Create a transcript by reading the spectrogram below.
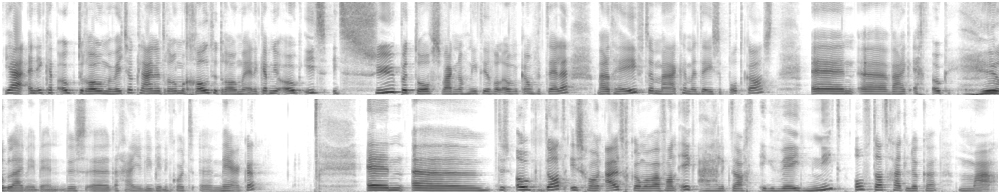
ja, en ik heb ook dromen, weet je wel, kleine dromen, grote dromen. En ik heb nu ook iets, iets super tofs waar ik nog niet heel veel over kan vertellen. Maar het heeft te maken met deze podcast. En uh, waar ik echt ook heel blij mee ben. Dus uh, dat gaan jullie binnenkort uh, merken. En uh, dus ook dat is gewoon uitgekomen waarvan ik eigenlijk dacht: ik weet niet of dat gaat lukken. Maar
